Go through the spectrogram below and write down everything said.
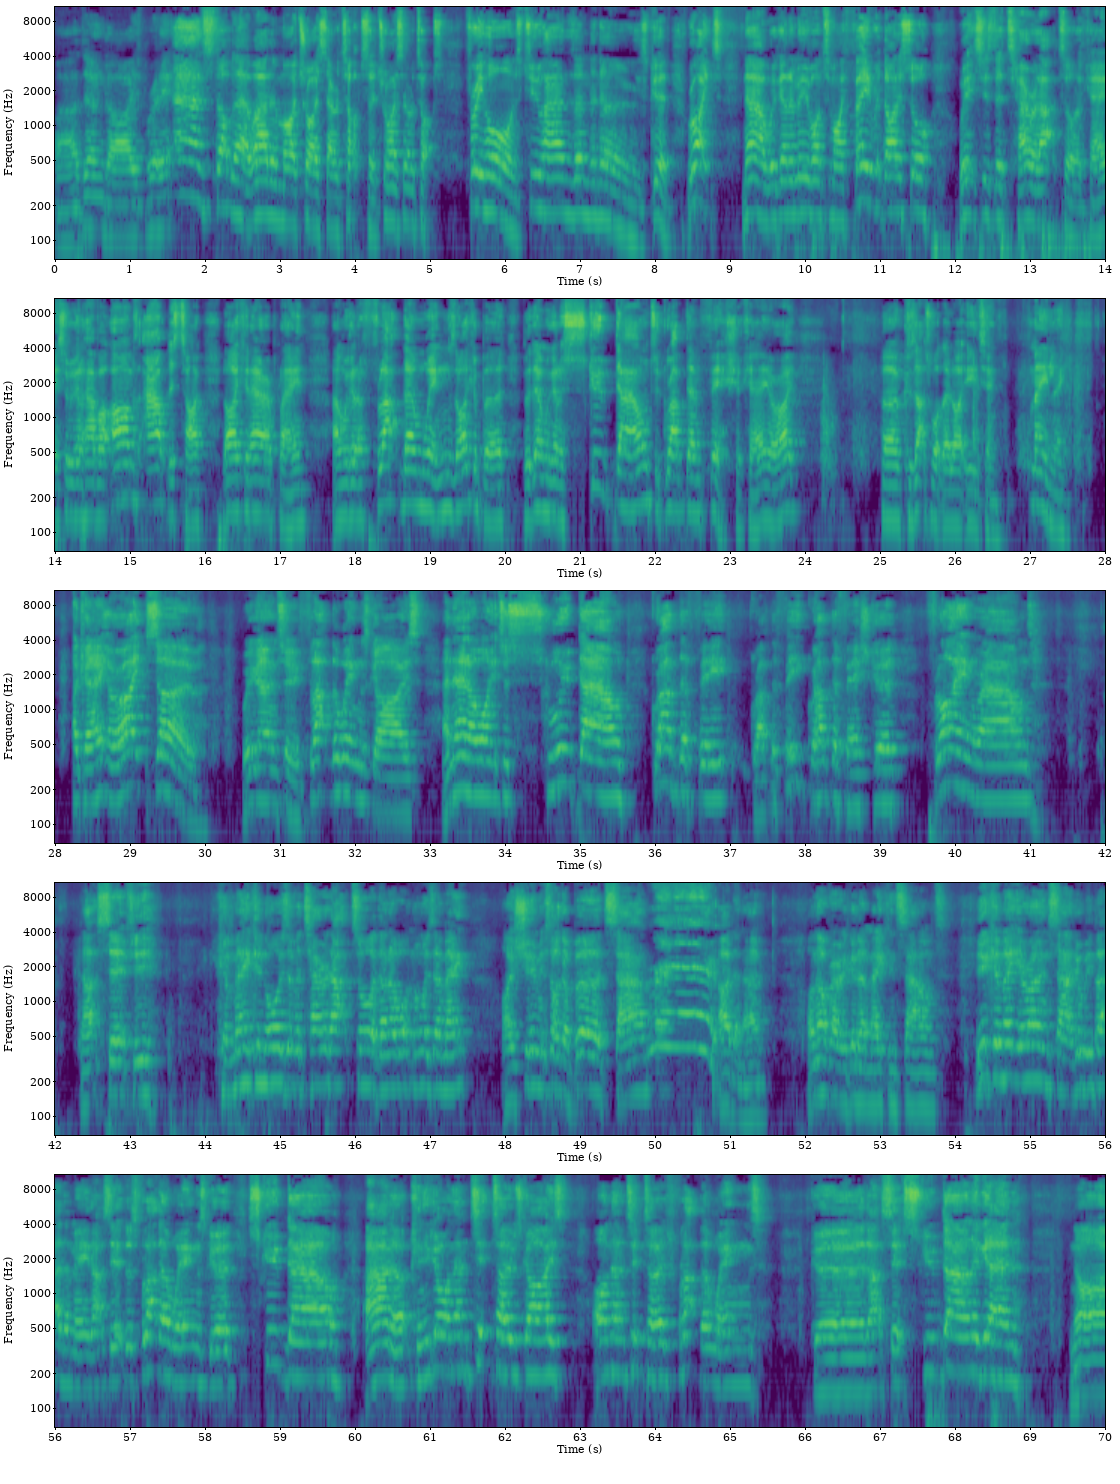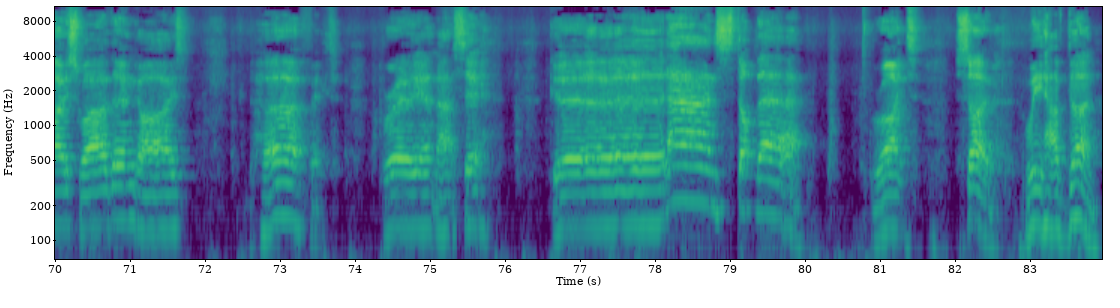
Well done, guys. Brilliant. And stop there. Well done, my Triceratops. So, Triceratops Three horns, two hands and the nose. Good. Right, now we're going to move on to my favourite dinosaur, which is the pterodactyl, okay? So we're going to have our arms out this time, like an aeroplane, and we're going to flap them wings like a bird, but then we're going to scoop down to grab them fish, okay? All right? Because uh, that's what they like eating, mainly. Okay, all right? So, we're going to flap the wings, guys, and then I want you to scoot down, grab the feet, grab the feet, grab the fish, good. Flying round. That's it. If you, can make a noise of a pterodactyl, I don't know what noise they make. I assume it's like a bird sound. I don't know. I'm not very good at making sounds. You can make your own sound. You'll be better than me. That's it. Just flap their wings. Good. Scoop down and up. Can you go on them tiptoes, guys? On them tiptoes, flap their wings. Good, that's it. Scoop down again. Nice, well done, guys. Perfect. Brilliant, that's it. Good, and stop there. Right, so we have done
